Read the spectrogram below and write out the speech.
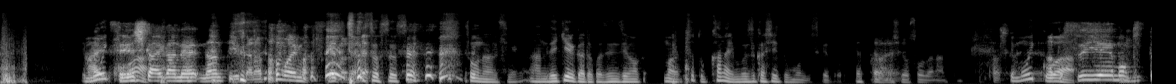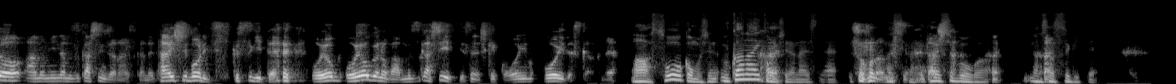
もう一個選手会がね、なんていうかなと思いますけどね。そうそうそう。そうなんですよ。あのできるかとか全然わまあ、ちょっとかなり難しいと思うんですけど、やったら面白そうだなと。はい、確かに、ね、もう一個は。水泳もきっと、あのみんな難しいんじゃないですかね。体脂肪率低すぎて 泳ぐ泳ぐのが難しいっていう選手結構多い多いですからね。ああ、そうかもしれない。浮かないかもしれないですね。はい、そうなんですよね。体脂肪がなさすぎて。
